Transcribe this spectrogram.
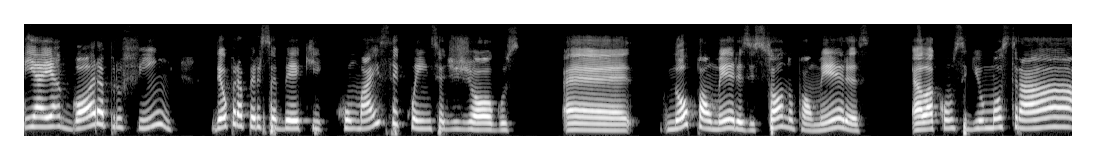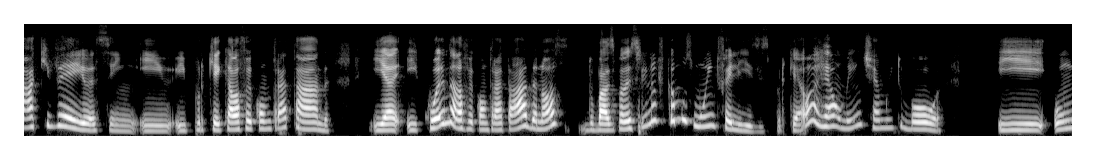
E aí, agora, para o fim, deu para perceber que com mais sequência de jogos é, no Palmeiras e só no Palmeiras, ela conseguiu mostrar a que veio, assim, e, e por que, que ela foi contratada. E, a, e quando ela foi contratada, nós, do Base Palestrina, ficamos muito felizes, porque ela realmente é muito boa. E um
